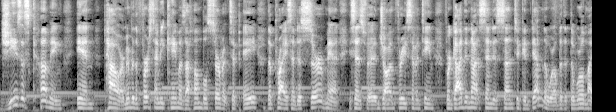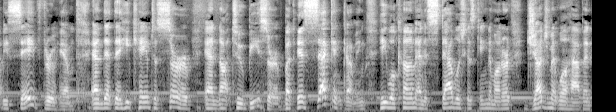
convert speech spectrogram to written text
Jesus coming in power. Remember the first time he came as a humble servant to pay the price and to serve man. He says in John 3 17, For God did not send his son to condemn the world, but that the world might be saved through him, and that, that he came to serve and not to be served. But his second coming, he will come and establish his kingdom on earth. Judgment will happen,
